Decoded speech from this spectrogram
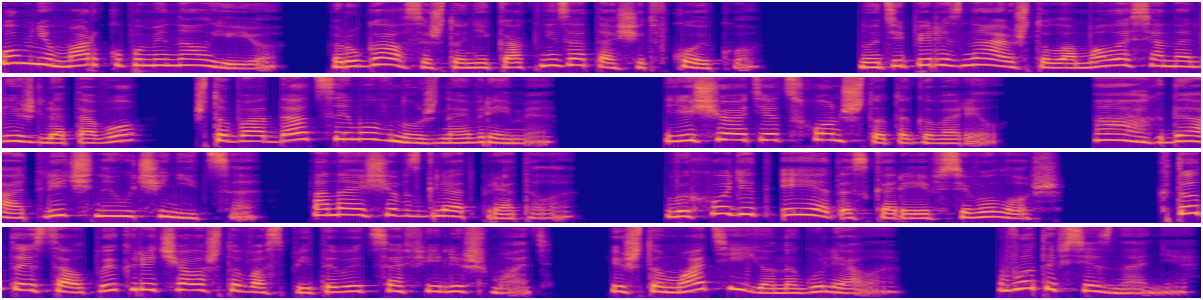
Помню, Марк упоминал ее, ругался, что никак не затащит в койку. Но теперь знаю, что ломалась она лишь для того, чтобы отдаться ему в нужное время. Еще отец Хон что-то говорил. Ах, да, отличная ученица. Она еще взгляд прятала. Выходит, и это, скорее всего, ложь. Кто-то из толпы кричал, что воспитывает Софи лишь мать, и что мать ее нагуляла. Вот и все знания.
